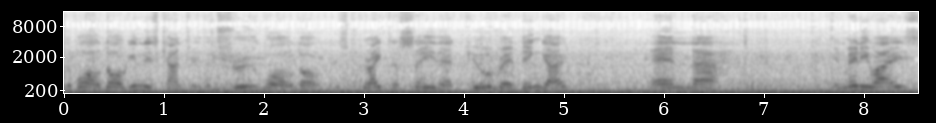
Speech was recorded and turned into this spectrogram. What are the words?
the wild dog in this country, the true wild dog. It's great to see that purebred dingo. And uh, in many ways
